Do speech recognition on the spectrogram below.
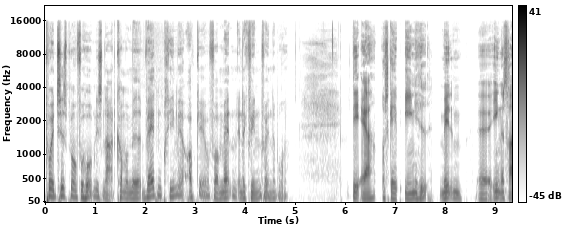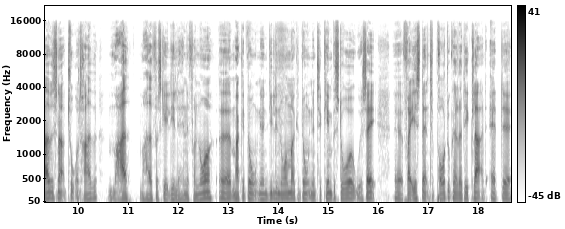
på et tidspunkt forhåbentlig snart kommer med. Hvad er den primære opgave for manden eller kvinden for enderbordet? det er at skabe enighed mellem øh, 31, snart 32 meget, meget forskellige lande. Fra Nordmakedonien, øh, lille Nordmakedonien til kæmpe store USA, øh, fra Estland til Portugal, og det er klart, at øh,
